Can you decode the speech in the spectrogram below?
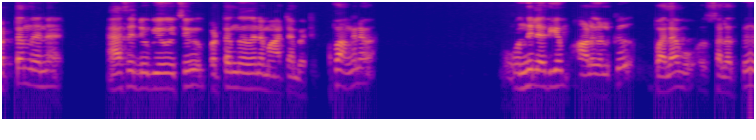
പെട്ടെന്ന് തന്നെ ആസിഡ് ഉപയോഗിച്ച് പെട്ടെന്ന് തന്നെ മാറ്റാൻ പറ്റും. അപ്പൊ അങ്ങനെ ഒന്നിലധികം ആളുകൾക്ക് പല സ്ഥലത്ത്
